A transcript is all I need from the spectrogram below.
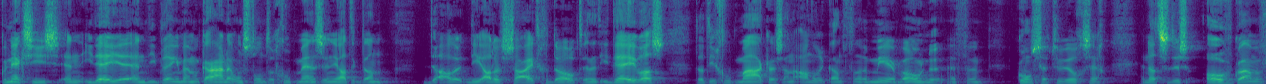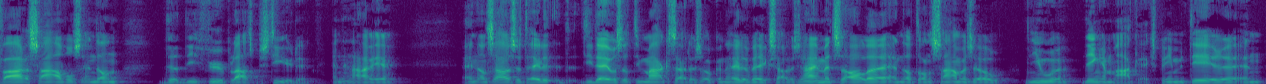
connecties en ideeën en die breng je bij elkaar. Er ontstond een groep mensen en die had ik dan de other, die other side gedoopt. En het idee was dat die groep makers aan de andere kant van het meer woonden, even conceptueel gezegd. En dat ze dus overkwamen varen s'avonds en dan de, die vuurplaats bestierden. En daarna weer en dan zouden ze het hele. Het idee was dat die makers daar dus ook een hele week zouden zijn met z'n allen. En dat dan samen zo nieuwe dingen maken, experimenteren. En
